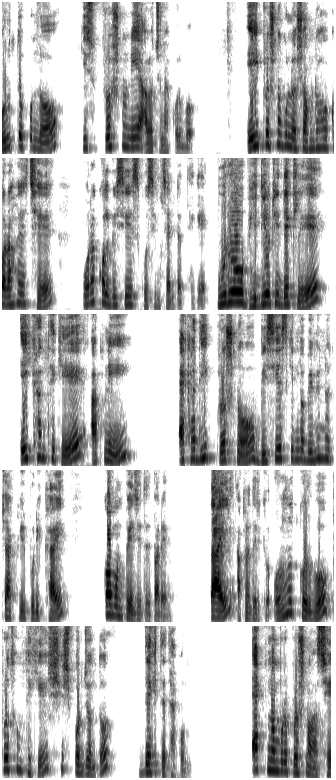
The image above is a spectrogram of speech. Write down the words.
গুরুত্বপূর্ণ কিছু প্রশ্ন নিয়ে আলোচনা করব। এই প্রশ্নগুলো সংগ্রহ করা হয়েছে ওরাকল বিসিএস কোচিং সেন্টার থেকে। পুরো ভিডিওটি দেখলে এইখান থেকে আপনি একাধিক প্রশ্ন বিসিএস কিংবা বিভিন্ন চাকরির পরীক্ষায় কমন পেয়ে যেতে পারেন। তাই আপনাদেরকে অনুরোধ করব প্রথম থেকে শেষ পর্যন্ত দেখতে থাকুন। এক নম্বর প্রশ্ন আছে,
